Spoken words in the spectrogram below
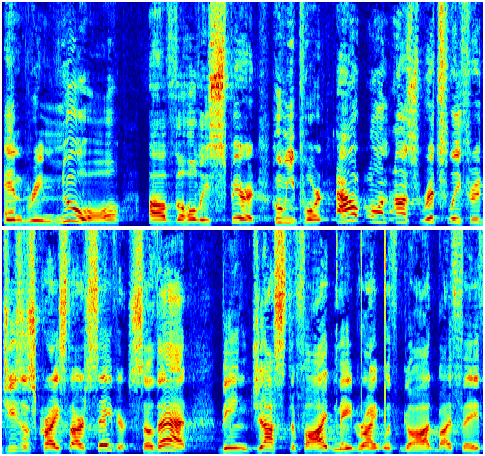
and renewal of the Holy Spirit, whom he poured out on us richly through Jesus Christ our Savior, so that, being justified, made right with God by faith,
